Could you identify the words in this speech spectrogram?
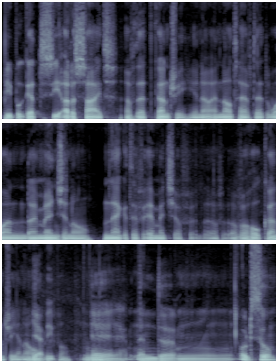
people get to see other sides of that country, you know, and not have that one-dimensional negative image of, of, of a whole country and a whole yeah. people. Yeah, yeah, yeah. and um, also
